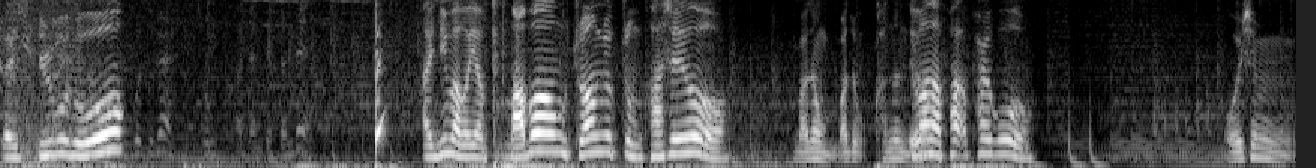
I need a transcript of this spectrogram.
나이스 딜 보소. 아니 님아 그냥 마법 조항력 좀 가세요. 맞아, 맞아, 갔는데. 이거 하나 파, 팔고 올심,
